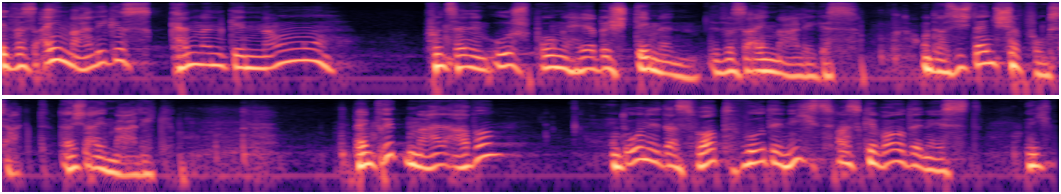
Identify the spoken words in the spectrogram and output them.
Etwas Einmaliges kann man genau von seinem Ursprung her bestimmen. Etwas Einmaliges. Und das ist ein Schöpfungsakt. Das ist einmalig. Beim dritten Mal aber und ohne das Wort wurde nichts, was geworden ist. Nicht?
